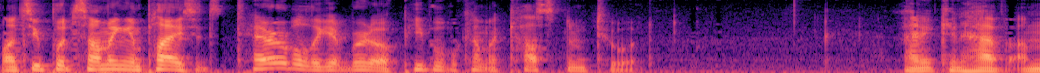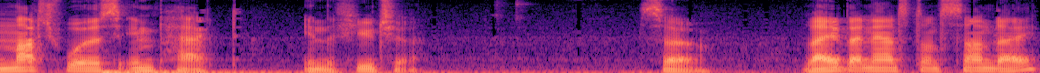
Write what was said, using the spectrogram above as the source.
Once you put something in place, it's terrible to get rid of. People become accustomed to it. And it can have a much worse impact in the future. So, Labour announced on Sunday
